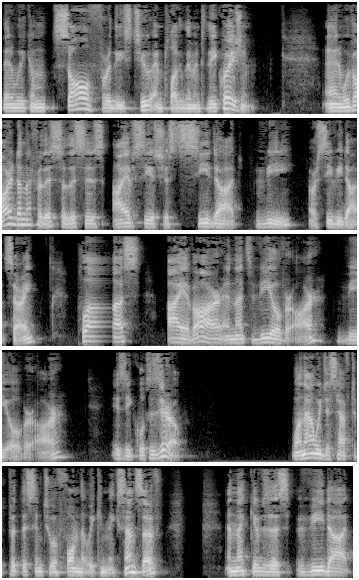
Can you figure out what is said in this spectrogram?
then we can solve for these two and plug them into the equation. And we've already done that for this. So this is I of C is just C dot V, or CV dot, sorry, plus I of R, and that's V over R, V over R, is equal to zero. Well, now we just have to put this into a form that we can make sense of, and that gives us V dot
